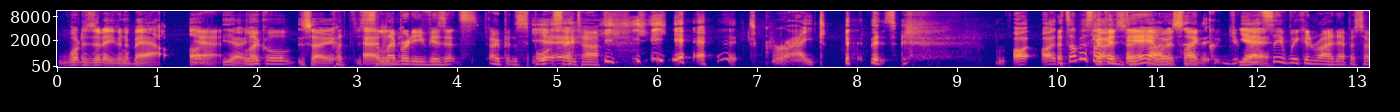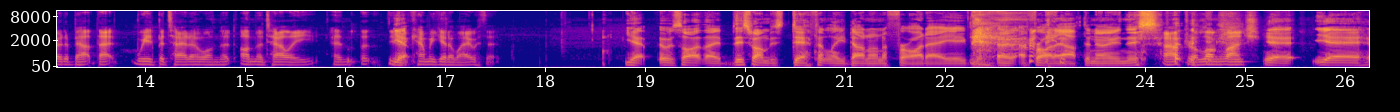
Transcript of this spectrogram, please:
what is it even about? Like, yeah, you know, local so p- and- celebrity visits open sports yeah, center. yeah, it's great. I, It's almost like a dare far where it's like, that- yeah, let's see if we can write an episode about that weird potato on the on the tally, and you know, can we get away with it? yeah. It was like they. This one was definitely done on a Friday evening, uh, a Friday afternoon. This After a long lunch, Yeah, yeah,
